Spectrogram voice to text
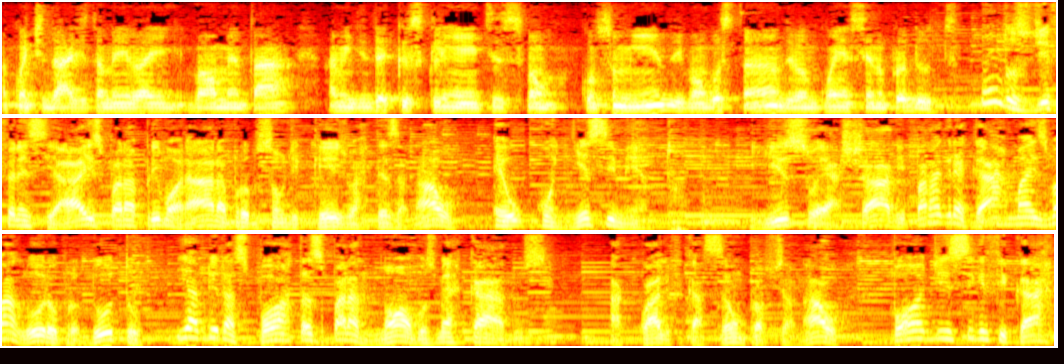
a quantidade também vai, vai aumentar à medida que os clientes vão consumindo e vão gostando e vão conhecendo o produto. Um dos diferenciais para aprimorar a produção de queijo artesanal é o conhecimento. E isso é a chave para agregar mais valor ao produto e abrir as portas para novos mercados. A qualificação profissional pode significar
